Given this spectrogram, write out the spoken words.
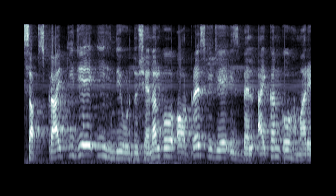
सब्सक्राइब कीजिए ई हिंदी उर्दू चैनल को और प्रेस कीजिए इस बेल आइकन को हमारे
